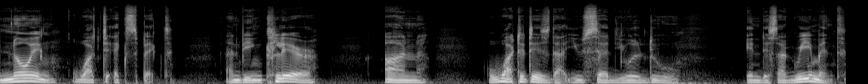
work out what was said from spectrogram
knowing what to expect and being clear on what it is that you said you will do in this agreement.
